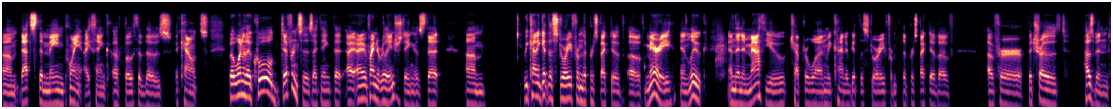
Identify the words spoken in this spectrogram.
Um, that's the main point, I think, of both of those accounts. But one of the cool differences, I think, that I, I find it really interesting is that um, we kind of get the story from the perspective of Mary in Luke. And then in Matthew chapter one, we kind of get the story from the perspective of, of her betrothed husband,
